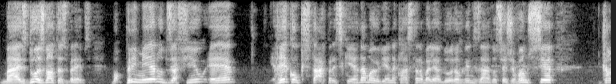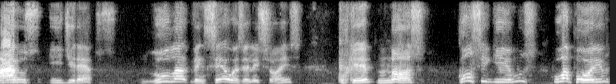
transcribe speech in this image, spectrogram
Mas duas notas breves. Bom, primeiro, o desafio é reconquistar para a esquerda a maioria na classe trabalhadora organizada. Ou seja, vamos ser claros e diretos. Lula venceu as eleições porque nós conseguimos o apoio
